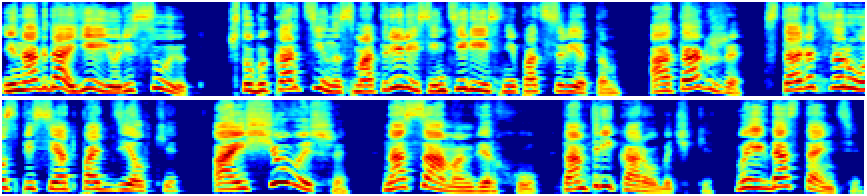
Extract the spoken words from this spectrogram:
Иногда ею рисуют, чтобы картины смотрелись интереснее под цветом, а также ставятся росписи от подделки. А еще выше на самом верху. Там три коробочки. Вы их достаньте.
